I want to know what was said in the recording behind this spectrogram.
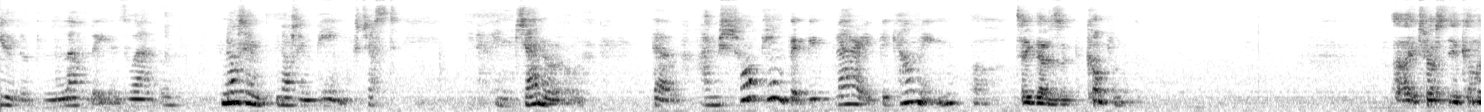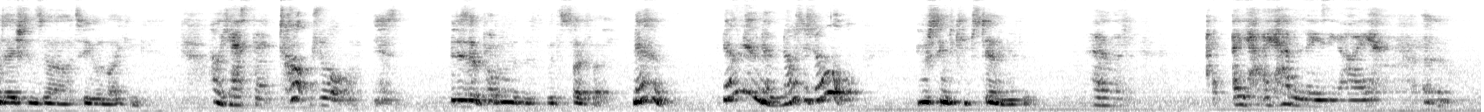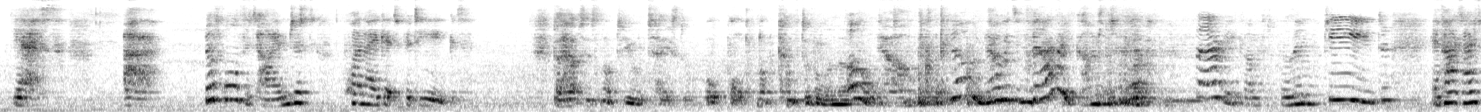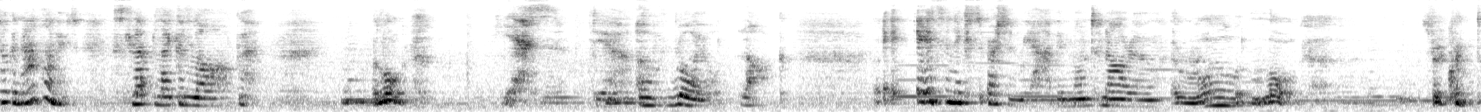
You look lovely as well. Mm. Not in not in pink, just you know, in general. Though I'm sure pink would be very becoming. I'll take that as a compliment. I trust the accommodations are to your liking. Oh yes, they're top drawer. Yes. But is there a problem with the, with the sofa? No, no, no, no, not at all. You seem to keep staring at it. Oh, well, I, I, I have a lazy eye. Yes. Uh, not all the time, just when I get fatigued. Perhaps it's not to your taste or, or, not comfortable enough. Oh, no. No, no, it's very comfortable. Very comfortable indeed. In fact, I took a nap on it. Slept like a log. A log? Yes, dear, a royal log. It's an expression we have in Montanaro. A royal log. It's very quaint.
